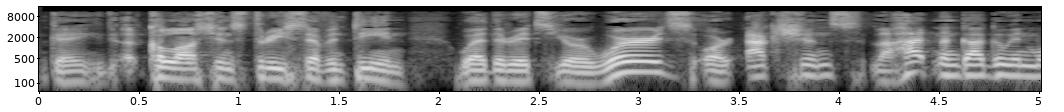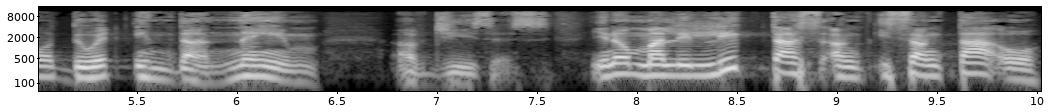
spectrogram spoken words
Okay? Colossians 3:17, whether it's your words or actions, lahat ng gagawin mo, do it in the name of Jesus. You know, maliligtas ang isang tao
